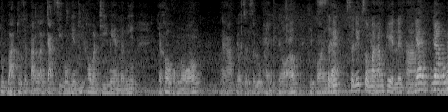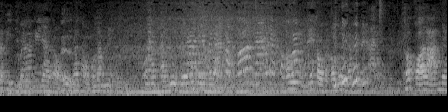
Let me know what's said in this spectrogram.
ทุกบาททุกสตางค์หลังจาก4ี่โมงเย็นที่เข้าบัญชีแมนตอนนี้ จะเข้าของน้อง นะครับเราจะสรุปให้เดี๋ยวเอาที่ขออนุสญาลิตปสลิปส่งมาทางเพจเลยครับยายาของแม่พี่กี่ใบย่าเถ่าเออย่าเถ่าเขาทำเนี่ยเขาทำลูกเลยเขาไม่ให้หรอกเขาไม่เขากับเขาด้วยนะเขาขอหลานแม่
